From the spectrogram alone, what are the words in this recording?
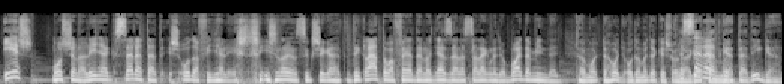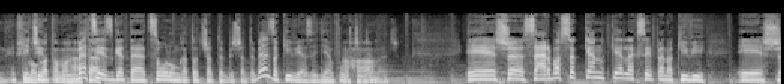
és most jön a lényeg, szeretet és odafigyelés is nagyon szükségelhetetik. Látom a fejeden, hogy ezzel lesz a legnagyobb baj, de mindegy. Te, de hogy oda megyek és ölegetem? Szeretgeted, vagy? igen. Egy kicsit a becézgeted, szólongatod, stb. stb. Ez a kivi, ez egy ilyen furcsa gyümölcs. És szárba szökken, kérlek szépen a kivi és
